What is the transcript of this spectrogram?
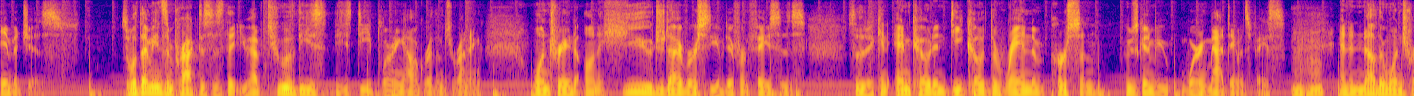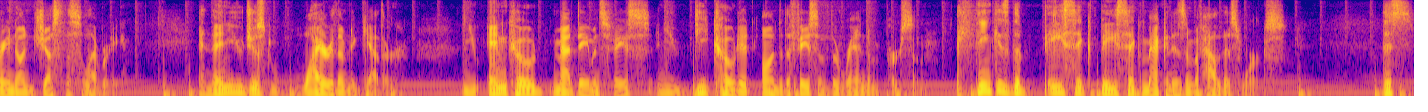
images. So what that means in practice is that you have two of these these deep learning algorithms running, one trained on a huge diversity of different faces, so that it can encode and decode the random person who's going to be wearing Matt Damon's face, mm-hmm. and another one trained on just the celebrity, and then you just wire them together. And you encode Matt Damon's face and you decode it onto the face of the random person. I think is the basic basic mechanism of how this works. this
